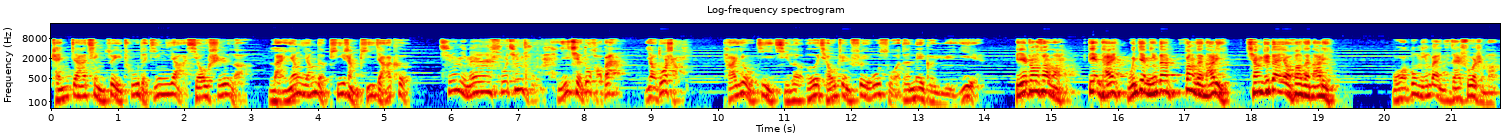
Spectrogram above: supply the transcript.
陈家庆最初的惊讶消失了，懒洋洋的披上皮夹克。请你们说清楚，一切都好办。要多少？他又记起了俄桥镇税务所的那个雨夜。别装蒜了，电台、文件名单放在哪里？枪支弹药放在哪里？我不明白你在说什么。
